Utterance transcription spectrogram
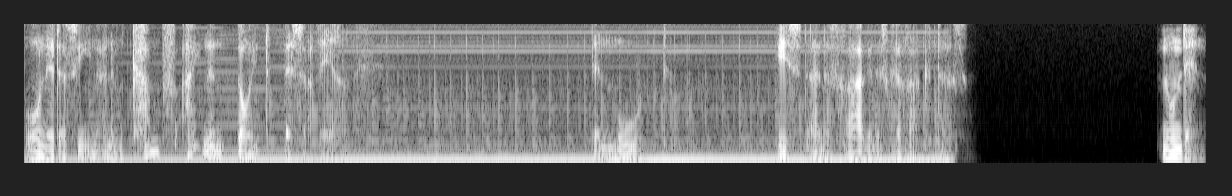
ohne dass sie in einem Kampf einen Deut besser wären denn Mut ist eine Frage des Charakters. Nun denn,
